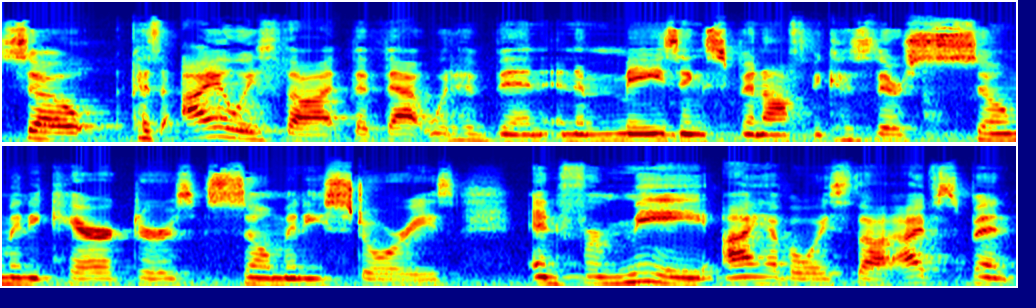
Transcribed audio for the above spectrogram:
So, because I always thought that that would have been an amazing spinoff because there's so many characters, so many stories. And for me, I have always thought, I've spent,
